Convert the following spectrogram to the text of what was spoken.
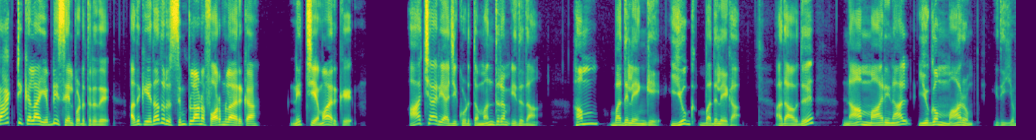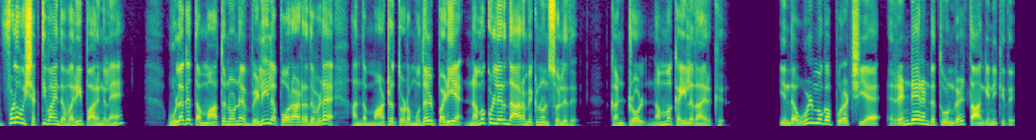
பிராக்டிக்கலா எப்படி செயல்படுத்துறது? அதுக்கு ஏதாவது ஒரு சிம்பிளான ஃபார்முலா இருக்கா? நிச்சயமா இருக்கு. ஆச்சாரியாஜி கொடுத்த மந்திரம் இதுதான். ஹம் பதிலேங்கே யுக் பதிலேகா. அதாவது நாம் மாறினால் யுகம் மாறும். இது எவ்வளவு சக்தி வாய்ந்த வரி பாருங்களேன். உலகத்தை மாத்தணும்னு வெளியில போராடுறதை விட அந்த மாற்றத்தோட முதல் படிய நமக்குள்ளிருந்து ஆரம்பிக்கணும்னு சொல்லுது. கண்ட்ரோல் நம்ம கையில தான் இருக்கு. இந்த உள்முக புரட்சிய ரெண்டே ரெண்டு தூண்கள் தாங்கி நிக்குது.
